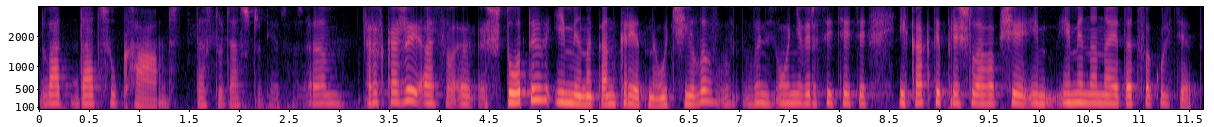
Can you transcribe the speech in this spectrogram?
wa- dazu kamst, dass du das studiert hast? Эм, Расскажи, о св- э, что ты именно конкретно учила в в уни- университете и как ты пришла вообще им- именно на этот факультет?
